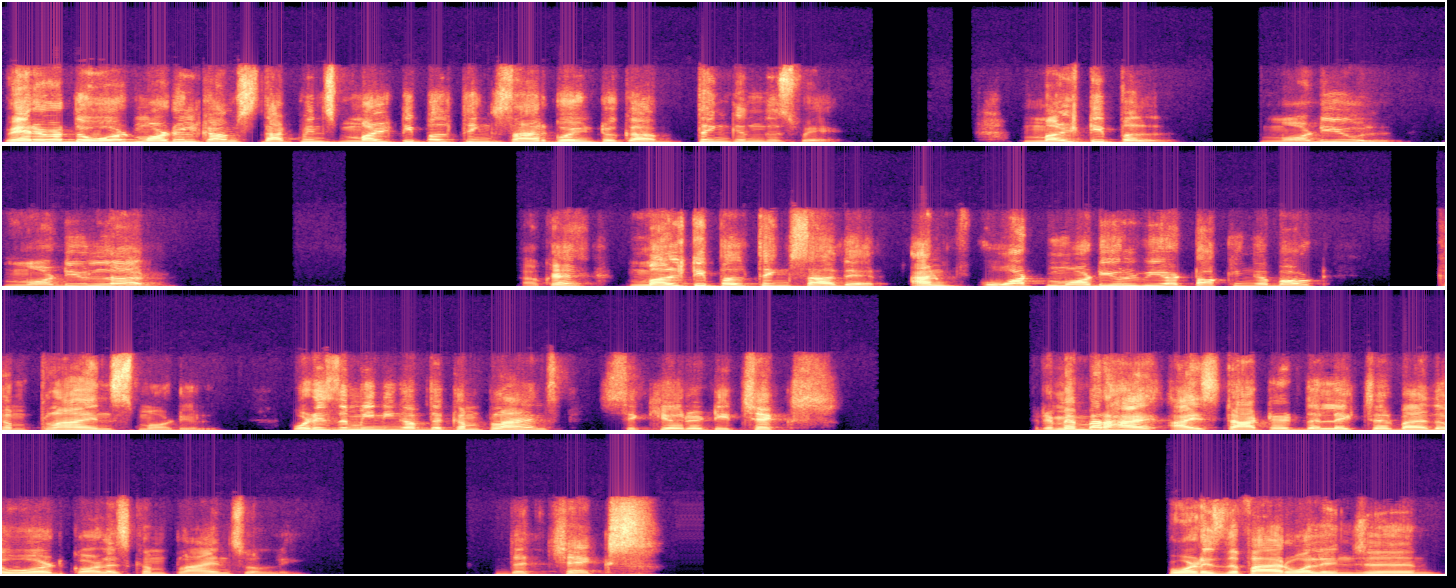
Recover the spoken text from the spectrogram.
Wherever the word module comes, that means multiple things are going to come. Think in this way. Multiple, module, modular. Okay. Multiple things are there. And what module we are talking about? Compliance module. What is the meaning of the compliance? Security checks. Remember, I, I started the lecture by the word called as compliance only. The checks. What is the firewall engine?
